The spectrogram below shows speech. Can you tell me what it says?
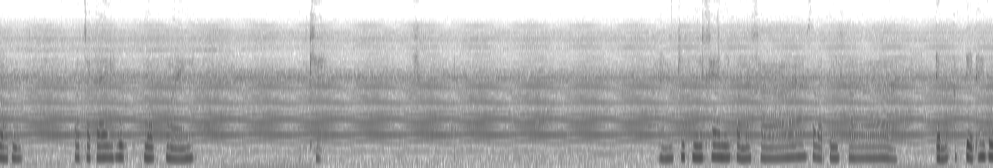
รอดูว่าจะได้ลูกนกไหมโอเคงั้น คลิปนี้แค่นี้ก่อนนะคะ สวัสดีค่ะ เดี๋ยวมาอัปเดตให้ดู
